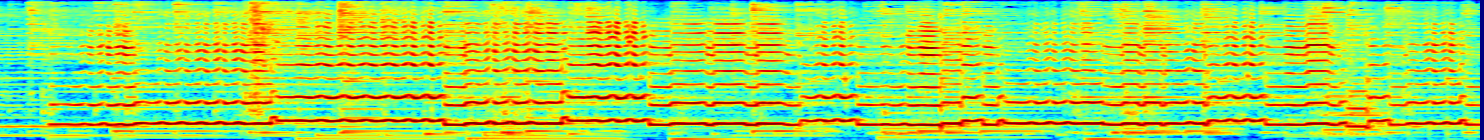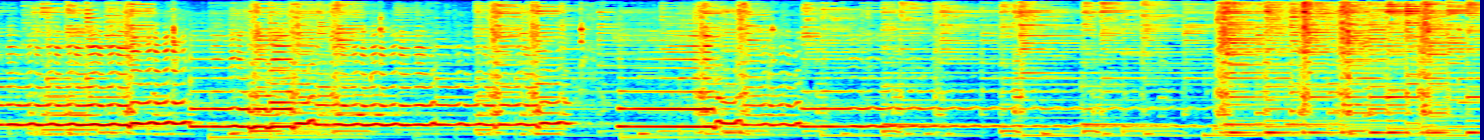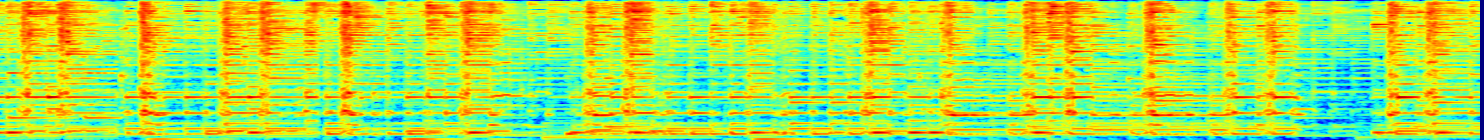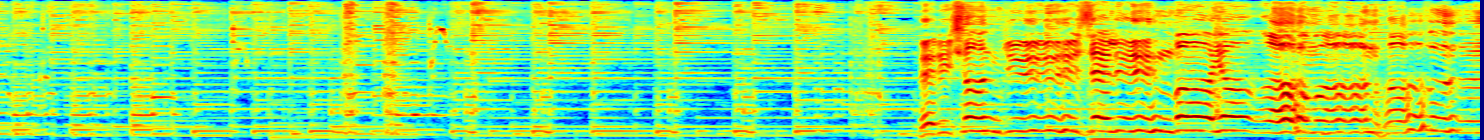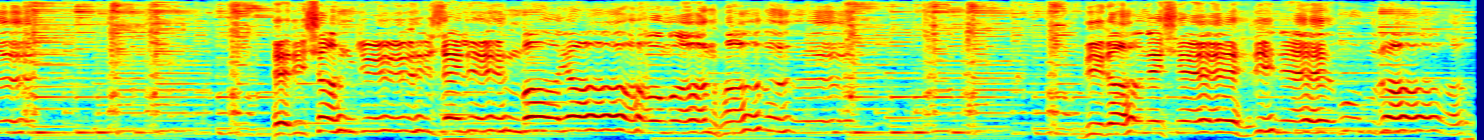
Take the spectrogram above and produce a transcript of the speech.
Perişan güzelim vay aman halim Perişan güzelim vay aman halim Virane şehrine uğradı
